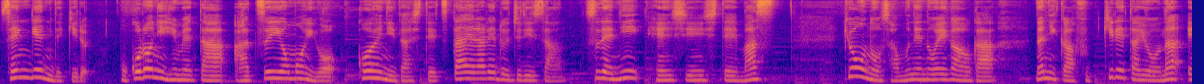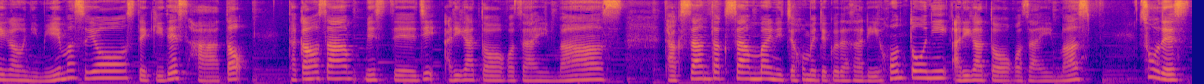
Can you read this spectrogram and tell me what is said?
宣言できる。心に秘めた熱い思いを声に出して伝えられる樹里さん。すでに変身しています。今日のサムネの笑顔が何か吹っ切れたような笑顔に見えますよ。素敵です。ハート。高尾さんメッセージありがとうございます。たくさんたくさん毎日褒めてくださり本当にありがとうございます。そうです。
